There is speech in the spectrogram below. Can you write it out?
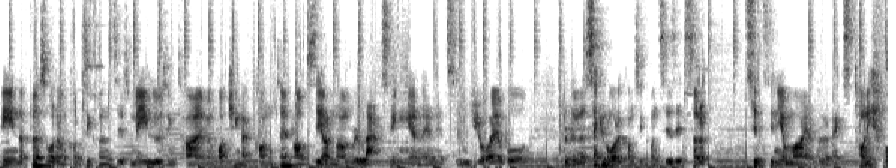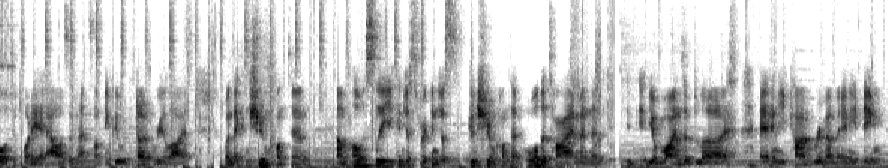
Meaning the first order consequence is me losing time and watching that content. Obviously I'm, I'm relaxing and, and it's enjoyable. But then the second order consequence is it sort of sits in your mind for the next 24 to 48 hours and that's something people don't realize when they consume content. Um, obviously, you can just freaking just consume content all the time and then your mind's a blur and you can't remember anything.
